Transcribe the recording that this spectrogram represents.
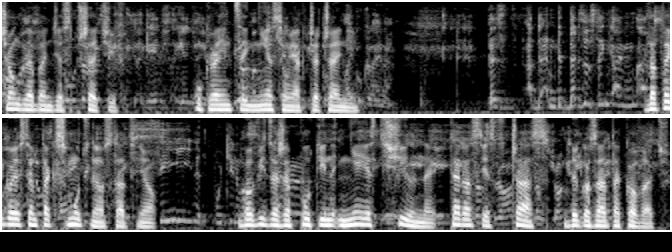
ciągle będzie sprzeciw. Ukraińcy nie są jak Czeczeni. Dlatego jestem tak smutny ostatnio, bo widzę, że Putin nie jest silny. Teraz jest czas, by go zaatakować.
